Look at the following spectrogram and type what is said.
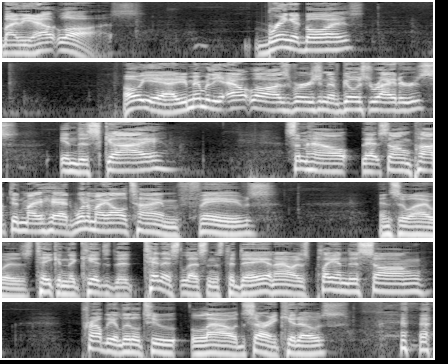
by the Outlaws. Bring it, boys. Oh, yeah. You remember the Outlaws version of Ghost Riders in the Sky? Somehow that song popped in my head, one of my all time faves. And so I was taking the kids to tennis lessons today, and I was playing this song probably a little too loud. Sorry, kiddos.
